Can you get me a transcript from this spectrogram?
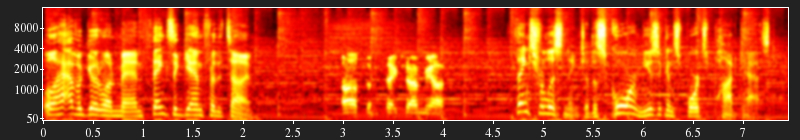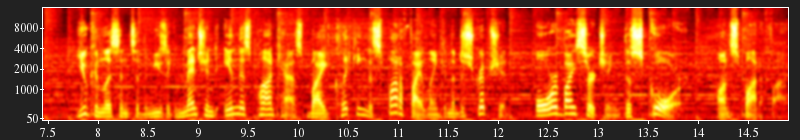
Well, have a good one, man. Thanks again for the time. Awesome. Thanks for having me on. Thanks for listening to the Score Music and Sports Podcast. You can listen to the music mentioned in this podcast by clicking the Spotify link in the description or by searching The Score on Spotify.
